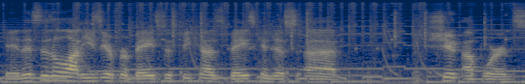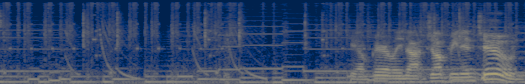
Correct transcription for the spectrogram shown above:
Okay, this is a lot easier for Bass just because Bass can just uh, shoot upwards. Okay, I'm apparently not jumping in tune.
